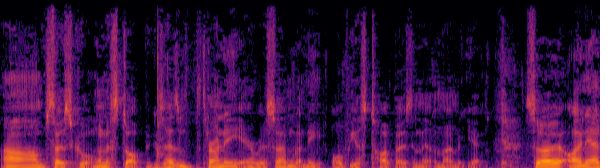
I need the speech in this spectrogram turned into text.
Um, so it's cool. I'm going to stop because it hasn't thrown any errors. So I haven't got any obvious typos in there at the moment yet. So I now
